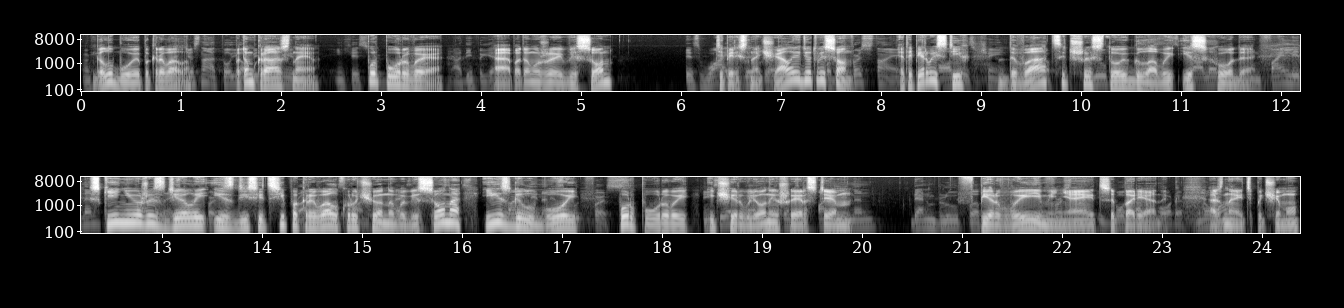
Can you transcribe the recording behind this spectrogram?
голубое покрывало, потом красное, пурпуровое, а потом уже весон — Теперь сначала идет весон. Это первый стих 26 главы Исхода. «Скинию же сделай из десяти покрывал крученного весона и из голубой, пурпуровой и червленой шерсти». Впервые меняется порядок. А знаете почему?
